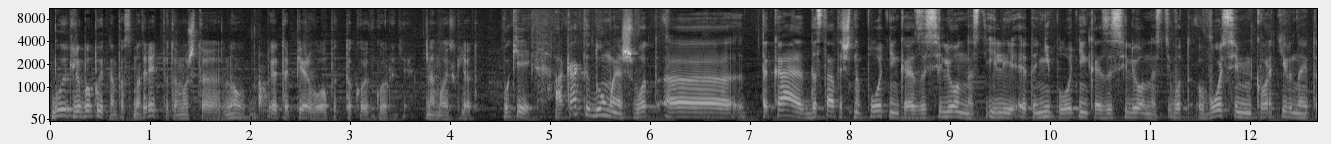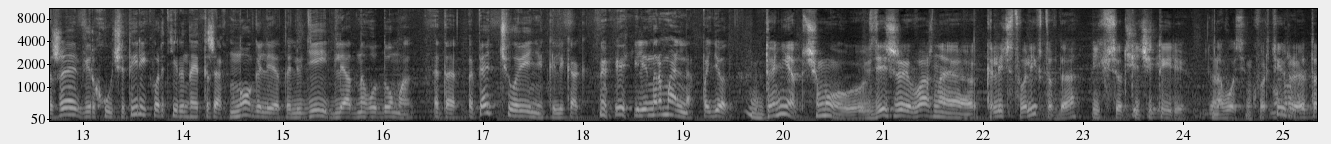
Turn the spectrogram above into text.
Будет любопытно посмотреть, потому что, ну, это первый опыт такой в городе, на мой взгляд. Окей. А как ты думаешь, вот э, такая достаточно плотненькая заселенность или это не плотненькая заселенность? Вот 8 квартир на этаже, вверху 4 квартиры на этажах. Много ли это людей для одного дома? Это опять человек или как? Или нормально пойдет? Да нет, почему? Здесь же важное количество лифтов, да? Их все-таки 4 да. на 8 квартир. Ну, это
